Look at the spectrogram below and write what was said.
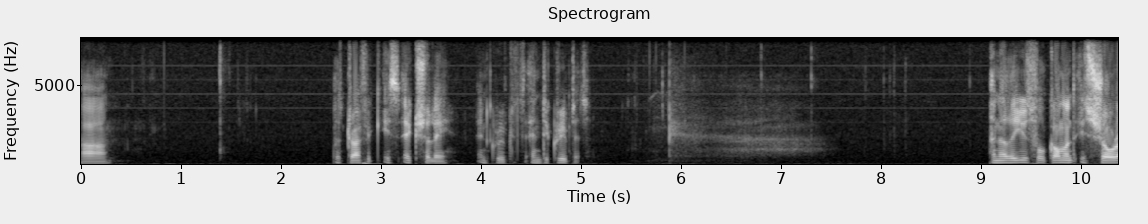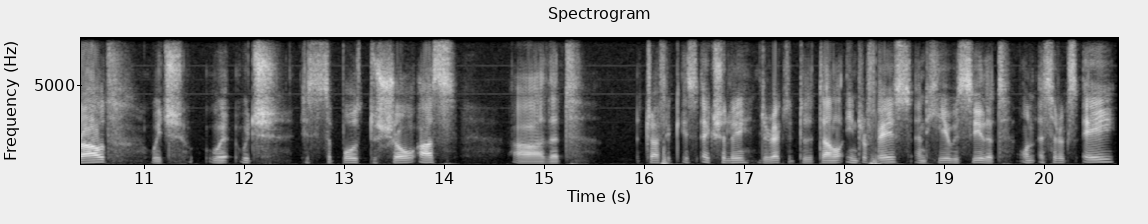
uh, the traffic is actually encrypted and decrypted. Another useful command is show route which which is supposed to show us uh, that traffic is actually directed to the tunnel interface and here we see that on SRX-A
